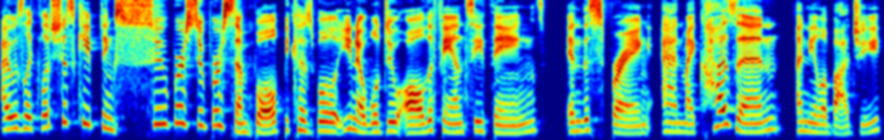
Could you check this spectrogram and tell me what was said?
I was like, let's just keep things super, super simple because we'll, you know, we'll do all the fancy things in the spring. And my cousin, Anila Baji,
